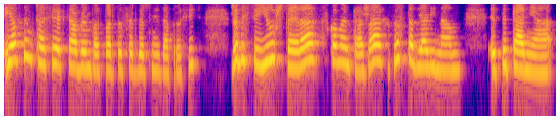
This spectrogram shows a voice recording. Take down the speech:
Ja w tym czasie chciałabym Was bardzo serdecznie zaprosić, żebyście już teraz w komentarzach zostawiali nam pytania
